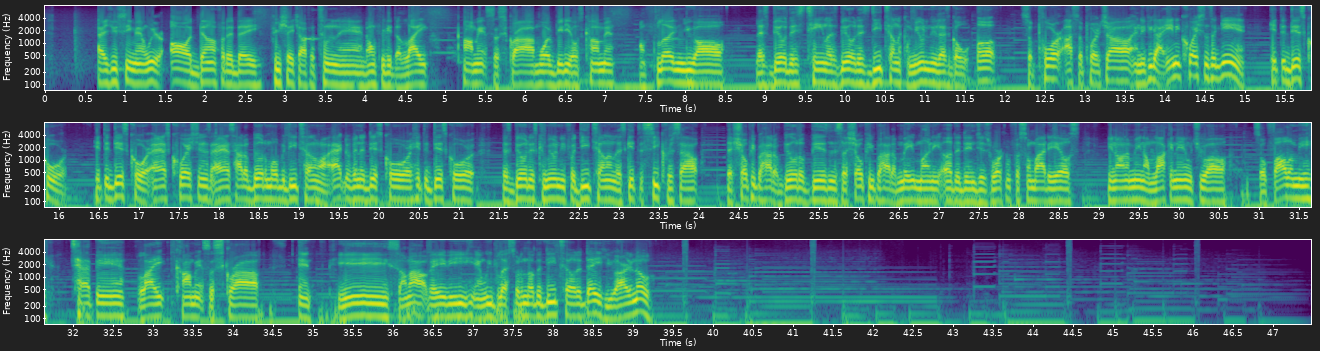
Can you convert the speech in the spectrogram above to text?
As you see, man, we are all done for the day. Appreciate y'all for tuning in. Don't forget to like, comment, subscribe. More videos coming. I'm flooding you all. Let's build this team. Let's build this detailing community. Let's go up. Support. I support y'all. And if you got any questions, again, hit the Discord. Hit the Discord. Ask questions. Ask how to build a mobile detailing. I'm active in the Discord. Hit the Discord. Let's build this community for detailing. Let's get the secrets out that show people how to build a business, that show people how to make money other than just working for somebody else. You know what I mean? I'm locking in with you all. So follow me, tap in, like, comment, subscribe, and peace. I'm out, baby. And we blessed with another detail today. You already know.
